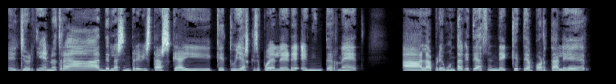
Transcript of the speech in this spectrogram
Eh, Jordi, en otra de las entrevistas que hay que tuyas que se pueden leer en internet, a la pregunta que te hacen de qué te aporta leer,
